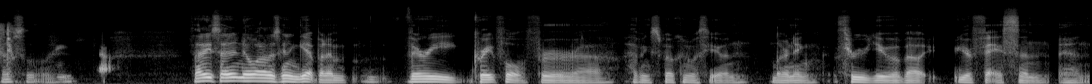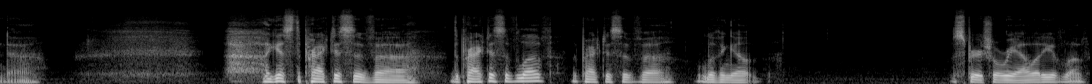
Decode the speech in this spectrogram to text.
Yeah, absolutely. Yeah. Thaddeus, I didn't know what I was going to get, but I'm very grateful for uh, having spoken with you and learning through you about your faith and and uh, I guess the practice of uh, the practice of love, the practice of uh, living out the spiritual reality of love.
